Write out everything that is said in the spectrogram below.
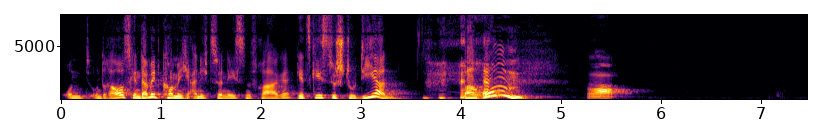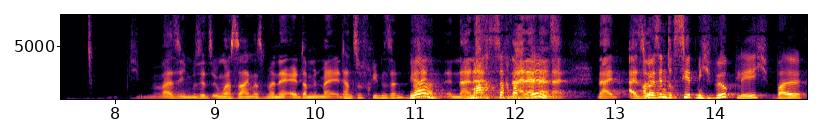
und, und rausgehen. Damit komme ich eigentlich zur nächsten Frage. Jetzt gehst du studieren. Warum? oh. Ich weiß nicht, ich muss jetzt irgendwas sagen, dass meine Eltern, damit meine Eltern zufrieden sind? Ja, nein, nein, mach, nein, sag, nein, nein, nein, nein, nein, Also, Aber es interessiert mich wirklich, weil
